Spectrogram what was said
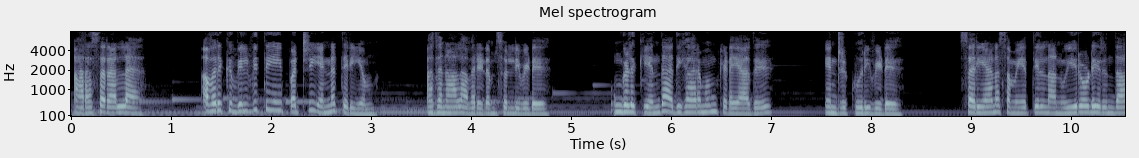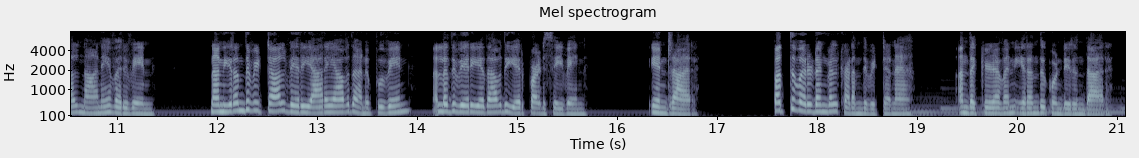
அரசர் அல்ல அவருக்கு வில்வித்தையை பற்றி என்ன தெரியும்? அதனால் அவரிடம் சொல்லிவிடு. உங்களுக்கு எந்த அதிகாரமும் கிடையாது என்று கூறிவிடு. சரியான சமயத்தில் நான் உயிரோடு இருந்தால் நானே வருவேன். நான் இறந்துவிட்டால் வேறு யாரையாவது அனுப்புவேன் அல்லது வேறு ஏதாவது ஏற்பாடு செய்வேன் என்றார். பத்து வருடங்கள் கடந்துவிட்டன. அந்த கிழவன் இறந்து கொண்டிருந்தார்.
